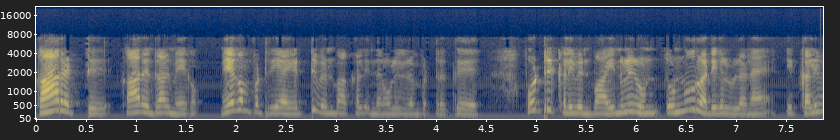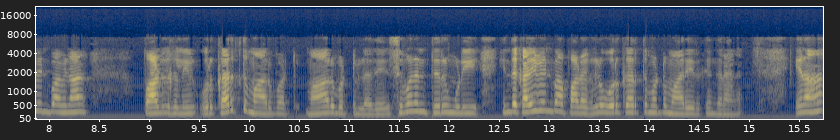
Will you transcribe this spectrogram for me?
காரெட்டு கார் என்றால் மேகம். மேகம் பற்றிய எட்டு வெண்பாக்கள் இந்த நூலில் இடம்பெற்றிருக்கு. போற்றி கலிவெண்பா இந்நூலில் ஒன்- தொண்ணூறு அடிகள் உள்ளன. இக்கலிவெண்பாவினால் பாடல்களில் ஒரு கருத்து மாறுபாட்டு மாறுபட்டுள்ளது. சிவனின் திருமுடி இந்த கலிவெண்பா பாடல்களில் ஒரு கருத்து மட்டும் மாறி இருக்குங்கிறாங்க ஏன்னா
